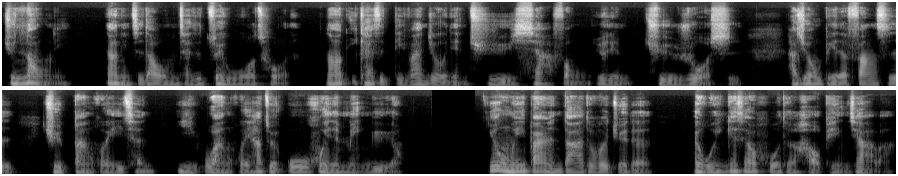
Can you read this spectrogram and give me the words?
去弄你，让你知道我们才是最龌龊的。然后一开始，Divine 就有点趋于下风，有点趋于弱势，他就用别的方式去扳回一城，以挽回他最污秽的名誉哦。因为我们一般人，大家都会觉得，哎，我应该是要获得好评价吧？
